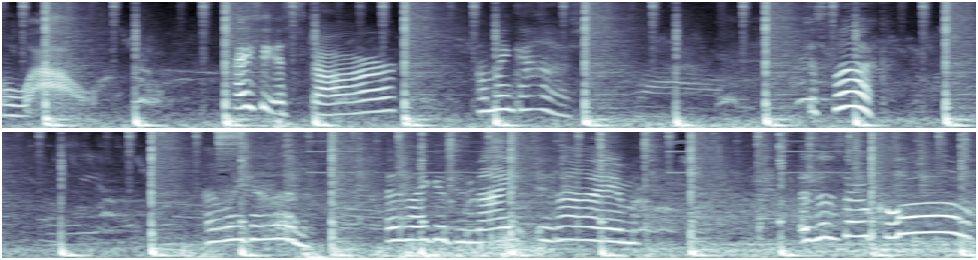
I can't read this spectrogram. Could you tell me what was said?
Wow. I see a star. Oh my gosh. Just look. Oh my god. It's like it's night time. This is so cool.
